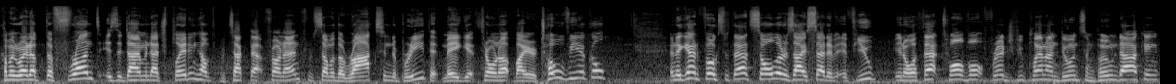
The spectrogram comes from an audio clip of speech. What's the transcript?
Coming right up the front is the diamond etch plating, help to protect that front end from some of the rocks and debris that may get thrown up by your tow vehicle. And again, folks, with that solar, as I said, if you, you know, with that 12 volt fridge, if you plan on doing some boondocking,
